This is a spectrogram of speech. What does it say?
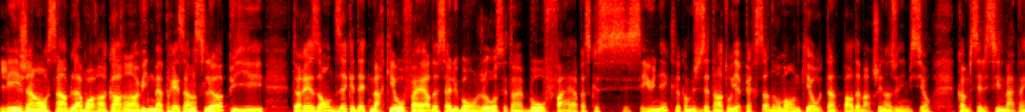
les gens semblent avoir encore envie de ma présence là. Puis, tu as raison de dire que d'être marqué au fer de Salut Bonjour, c'est un beau fer parce que c'est unique. Comme je disais tantôt, il n'y a personne au monde qui a autant de parts de marché dans une émission comme celle-ci le matin.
